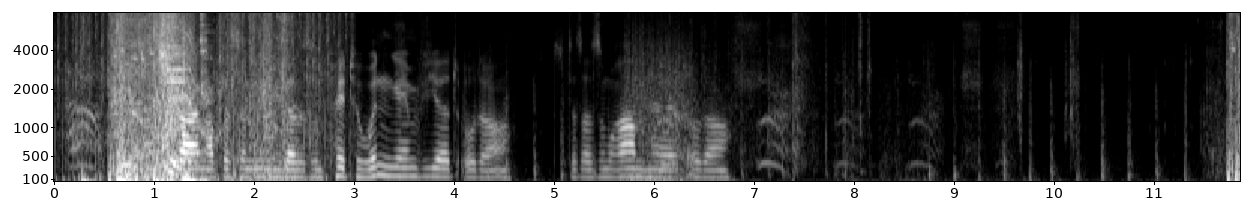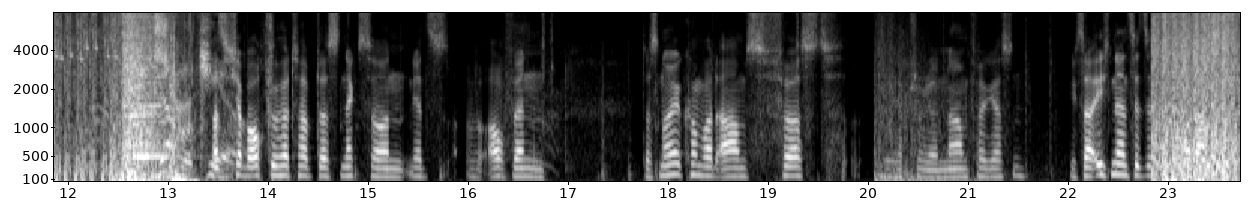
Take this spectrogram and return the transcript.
Fragen, ob das dann irgendwie so ein Pay-to-Win-Game wird oder sich das im Rahmen hält oder Double kill. Was ich aber auch gehört habe, dass Nexon jetzt, auch wenn das neue Combat Arms First, ich habe schon wieder den Namen vergessen. Ich sag, ich nenne es jetzt erstmal Combat Arms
